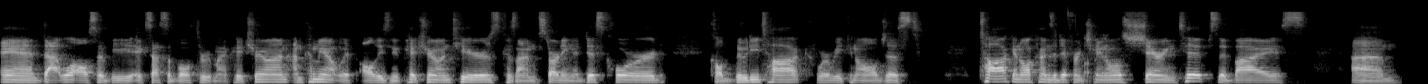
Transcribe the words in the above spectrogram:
And that will also be accessible through my Patreon. I'm coming out with all these new Patreon tiers because I'm starting a Discord called Booty Talk, where we can all just talk in all kinds of different channels, sharing tips, advice, um,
